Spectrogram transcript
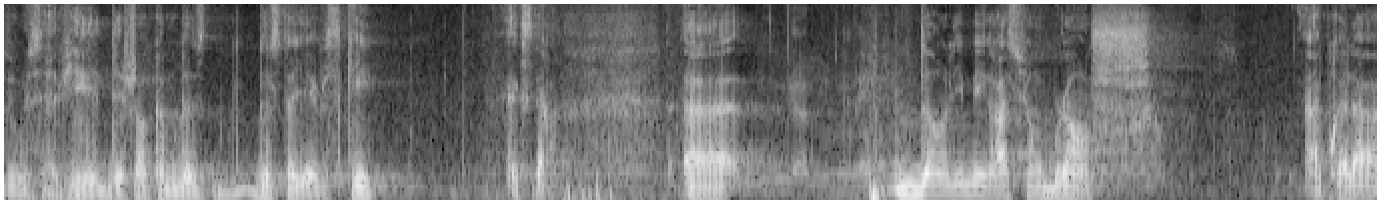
vous aviez des gens comme Dostoïevski, etc. Euh, dans l'immigration blanche, après la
